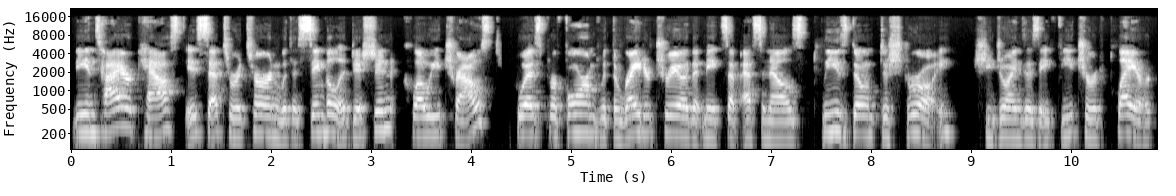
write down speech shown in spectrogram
The entire cast is set to return with a single addition, Chloe Troast, who has performed with the writer trio that makes up SNL's Please Don't Destroy. She joins as a featured player.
